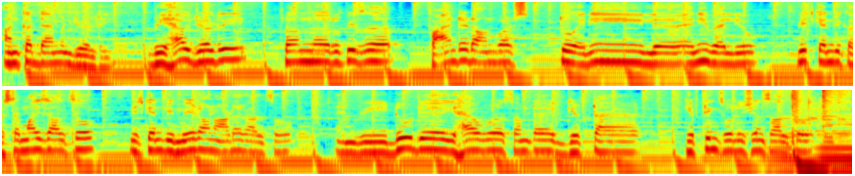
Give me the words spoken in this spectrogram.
uncut diamond jewelry. We have jewelry from uh, rupees uh, 500 onwards to any any value which can be customized also which can be made on order also. And we do have uh, some gift uh, gifting solutions also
